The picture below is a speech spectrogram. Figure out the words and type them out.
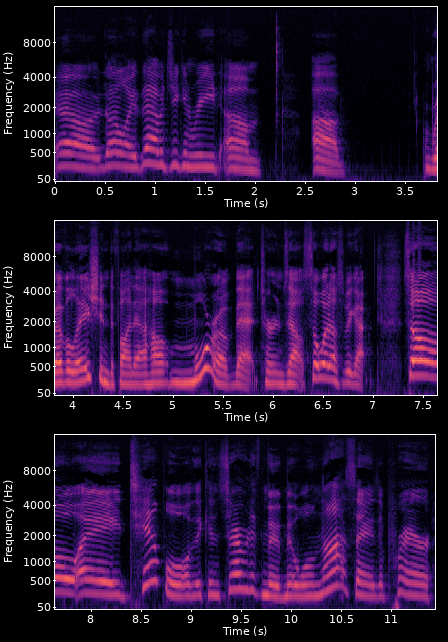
not only that, but you can read um, uh, Revelation to find out how more of that turns out. So, what else we got? So, a temple of the conservative movement will not say the prayer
